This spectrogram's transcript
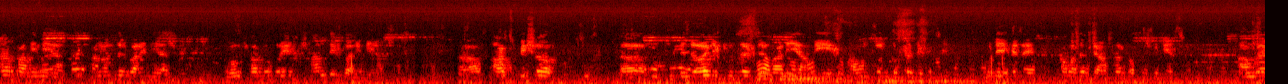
আশার বাণী নিয়ে আসে, আনন্দের বাণী নিয়ে আসে এবং সর্বোপরি শান্তির বাণী নিয়ে আসে। আর্চ বিশপ আমরা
